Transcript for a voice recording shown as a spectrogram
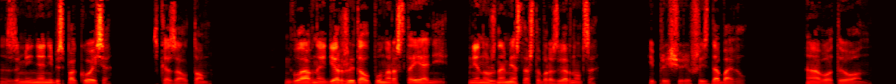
«За меня не беспокойся», — сказал Том. Главное, держи толпу на расстоянии. Мне нужно место, чтобы развернуться. И, прищурившись, добавил. А вот и он.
